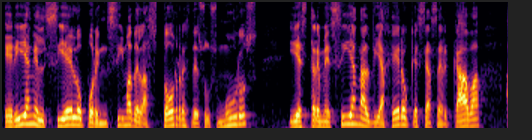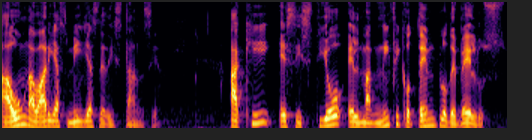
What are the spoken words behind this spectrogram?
herían el cielo por encima de las torres de sus muros y estremecían al viajero que se acercaba aún a varias millas de distancia. Aquí existió el magnífico templo de Velus,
